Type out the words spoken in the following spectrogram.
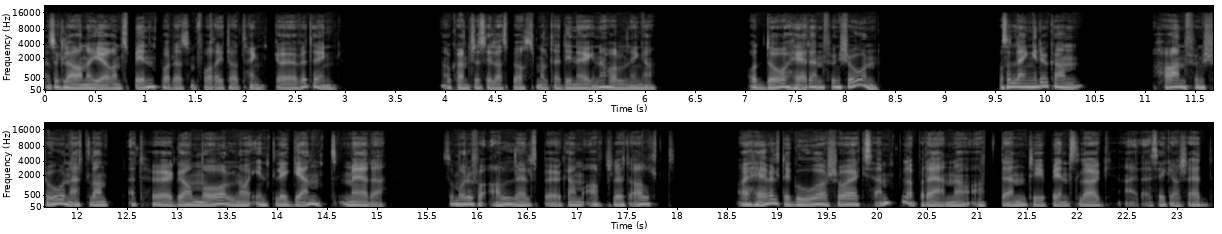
Men så klarer han å gjøre en spinn på det som får deg til å tenke over ting, og kanskje stille spørsmål til dine egne holdninger, og da har det en funksjon. Og så lenge du kan ha en funksjon, et eller annet, et høyere mål, noe intelligent med det, så må du for all del spøke om absolutt alt. Og jeg har vel til gode å se eksempler på det ennå, at den type innslag Nei, det har sikkert skjedd,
